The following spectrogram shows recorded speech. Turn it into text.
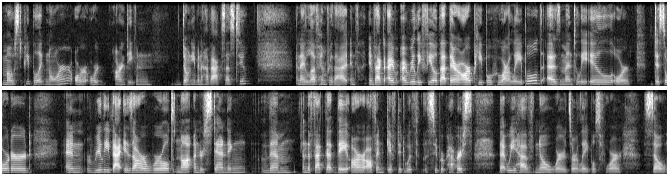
most people ignore or or aren't even don't even have access to. And I love him for that. In, in fact, I, I really feel that there are people who are labeled as mentally ill or disordered. And really, that is our world not understanding them and the fact that they are often gifted with superpowers that we have no words or labels for. So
